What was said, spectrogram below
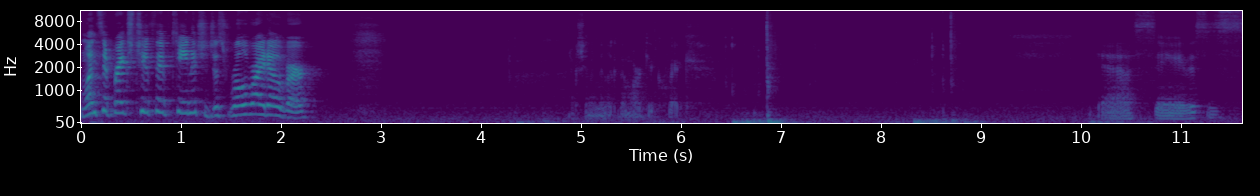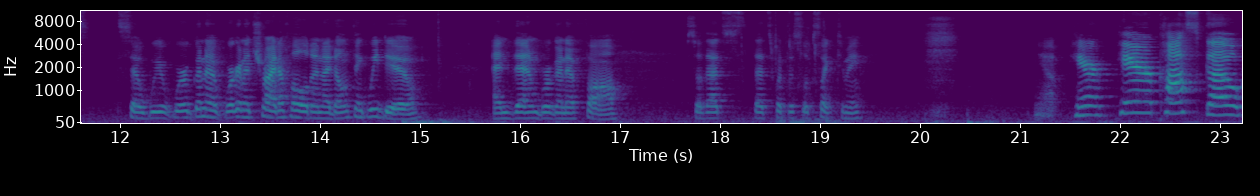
Once it breaks 215, it should just roll right over. Actually, let me look at the market quick. Yeah, see, this is so we're we're gonna we're gonna try to hold, and I don't think we do, and then we're gonna fall. So that's that's what this looks like to me. Yeah, here, here, Costco.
